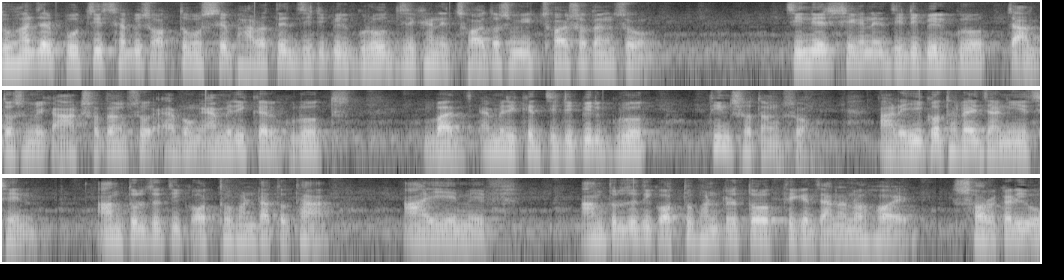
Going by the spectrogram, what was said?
দু হাজার পঁচিশ, ছাব্বিশ অর্থবর্ষে ভারতের জিডিপির গ্রোথ যেখানে ছয় দশমিক ছয় শতাংশ, চীনের সেখানে জিডিপির গ্রোথ চার দশমিক আট শতাংশ এবং আমেরিকার গ্রোথ বা আমেরিকার জিডিপির গ্রোথ তিন শতাংশ। আর এই কথাটাই জানিয়েছেন আন্তর্জাতিক অর্থ ভাণ্ডার তথা আইএমএফ আন্তর্জাতিক অর্থ ভাণ্ডারের তরফ থেকে জানানো হয়, সরকারি ও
